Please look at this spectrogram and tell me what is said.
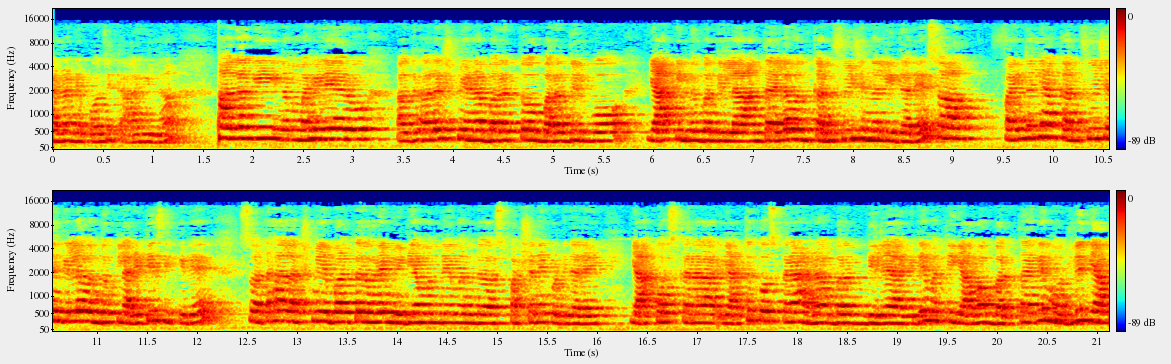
ಹಣ ಡೆಪಾಸಿಟ್ ಆಗಿಲ್ಲ. ಹಾಗಾಗಿ ನಮ್ಮ ಮಹಿಳೆಯರು ಗೃಹಲಕ್ಷ್ಮಿ ಹಣ ಬರುತ್ತೋ, ಬರೋದಿಲ್ವೋ, ಯಾಕೆ ಇನ್ನೂ ಬಂದಿಲ್ಲ ಅಂತ ಎಲ್ಲ ಒಂದು ಕನ್ಫ್ಯೂಷನ್ ಅಲ್ಲಿ ಇದ್ದಾರೆ. ಸೊ ಫೈನಲಿ ಆ ಕನ್ಫ್ಯೂಷನ್ಗೆಲ್ಲ ಒಂದು ಕ್ಲಾರಿಟಿ ಸಿಕ್ಕಿದೆ. ಸ್ವತಃ ಲಕ್ಷ್ಮೀ ಹೆಬ್ಬಾಳ್ಕರ್ ಅವರೇ ಮೀಡಿಯಾ ಮುಂದೆ ಒಂದು ಸ್ಪಷ್ಟನೆ ಕೊಟ್ಟಿದ್ದಾರೆ. ಯಾಕೋಸ್ಕರ, ಯಾತಕ್ಕೋಸ್ಕರ ಹಣ ಬರೋದು ಡಿಲೇ ಆಗಿದೆ, ಮತ್ತೆ ಯಾವಾಗ ಬರ್ತಾ ಇದೆ, ಮೊದ್ಲಿಗೆ ಯಾವ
